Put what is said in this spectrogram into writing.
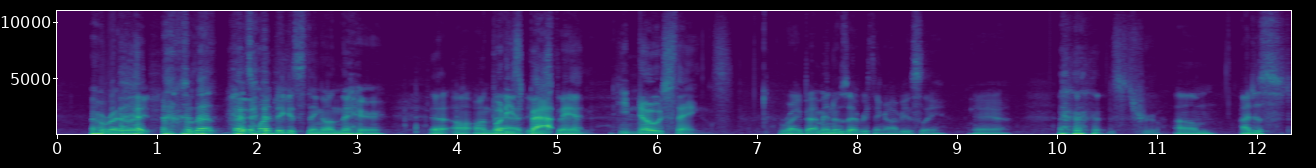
right, right. So that that's my biggest thing on there. Uh, on on But that he's is that- Batman. He knows things. right, Batman knows everything, obviously. Yeah. yeah. This is true. um, I just,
